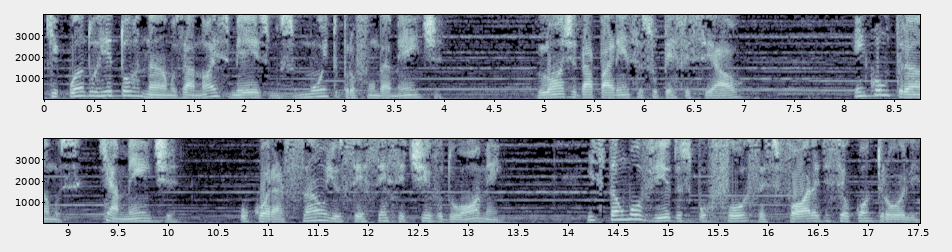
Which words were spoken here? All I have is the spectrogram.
que quando retornamos a nós mesmos muito profundamente, longe da aparência superficial, encontramos que a mente, o coração e o ser sensitivo do homem estão movidos por forças fora de seu controle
